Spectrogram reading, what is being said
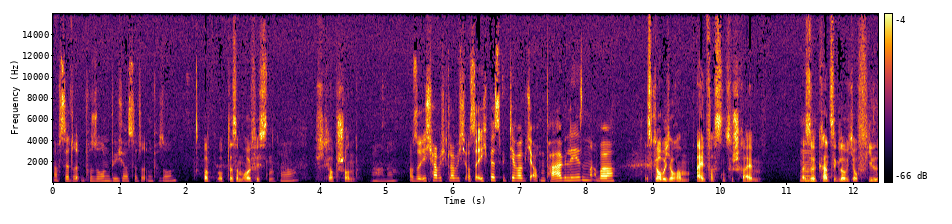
Aus der dritten Person, Bücher aus der dritten Person? Ob, ob das am häufigsten? Ja. Ich glaube schon. Ja, ne? Also ich habe ich, glaube ich, aus der Ich-Perspektive habe ich auch ein paar gelesen, aber... Ist, glaube ich, auch am einfachsten zu schreiben. Also da kannst du, glaube ich, auch viel,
